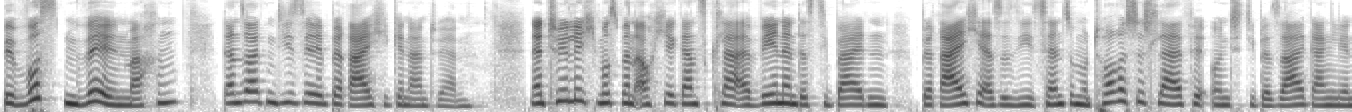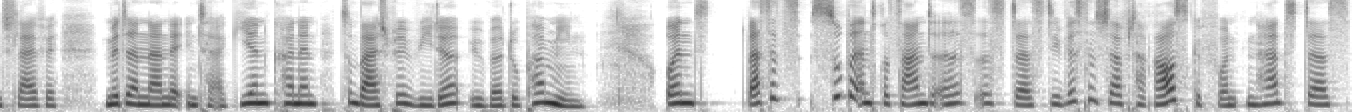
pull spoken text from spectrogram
bewusstem Willen machen, dann sollten diese Bereiche genannt werden. Natürlich muss man auch hier ganz klar erwähnen, dass die beiden Bereiche, also die sensomotorische Schleife und die Basalganglienschleife, miteinander interagieren können, zum Beispiel wieder über Dopamin. Und was jetzt super interessant ist, ist, dass die Wissenschaft herausgefunden hat, dass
